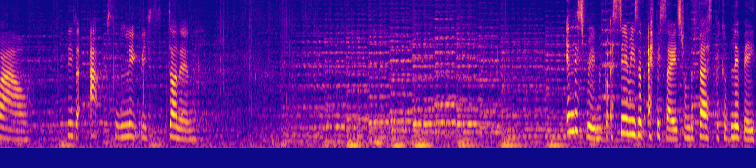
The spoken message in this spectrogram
Wow, these are absolutely stunning. In this room, we've got a series of episodes from the first book of Livy,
